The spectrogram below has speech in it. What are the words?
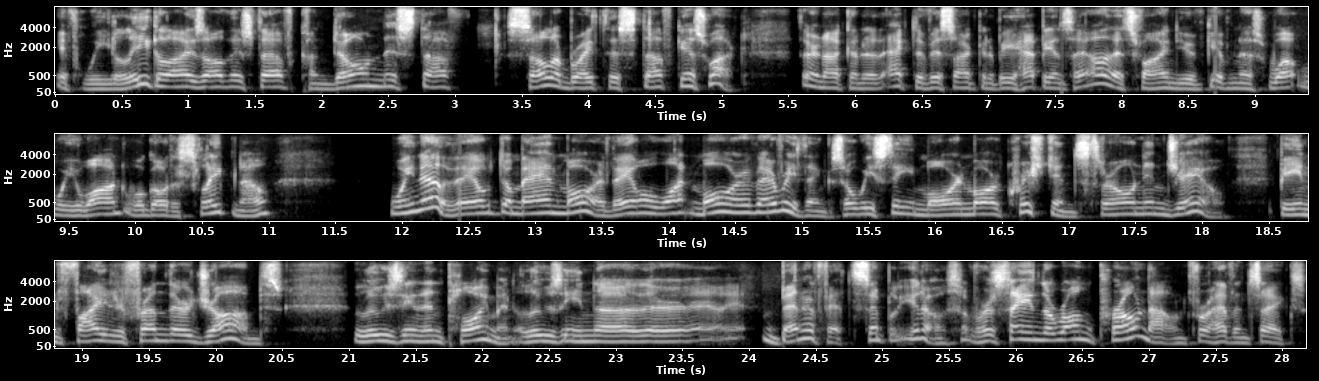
If we legalize all this stuff, condone this stuff, celebrate this stuff, guess what? They're not going to. Activists aren't going to be happy and say, "Oh, that's fine. You've given us what we want. We'll go to sleep now." We know they'll demand more. They'll want more of everything. So we see more and more Christians thrown in jail, being fired from their jobs, losing employment, losing uh, their benefits, simply, you know, for saying the wrong pronoun, for heaven's sakes.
